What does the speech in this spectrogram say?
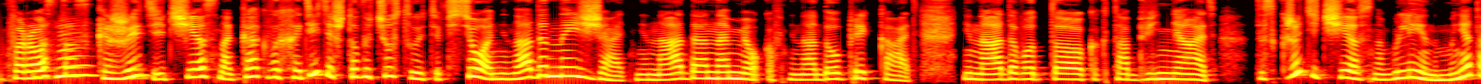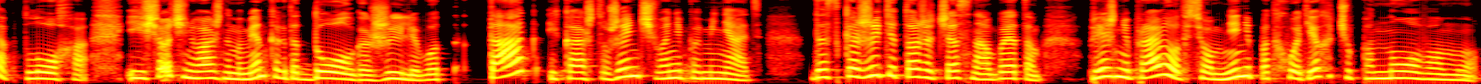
Просто mm-hmm. скажите честно, как вы хотите, что вы чувствуете. Все, не надо наезжать, не надо намеков, не надо упрекать, не надо вот э, как-то обвинять. Да скажите честно, блин, мне так плохо. И еще очень важный момент, когда долго жили вот так, и кажется, уже ничего не поменять. Да скажите тоже честно об этом. Прежние правила, все, мне не подходит, я хочу по-новому.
